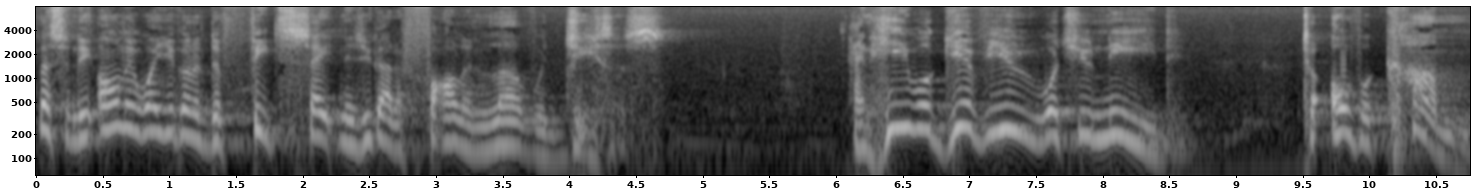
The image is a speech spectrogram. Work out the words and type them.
Listen, the only way you're going to defeat Satan is you got to fall in love with Jesus. And he will give you what you need to overcome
